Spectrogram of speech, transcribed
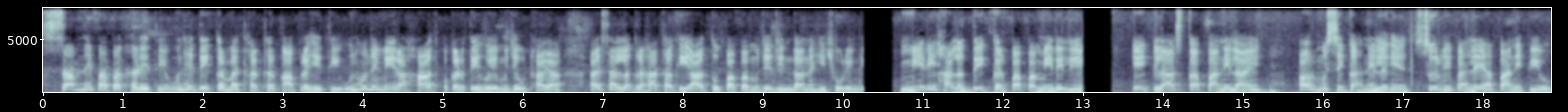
सामने पापा खड़े थे। उन्हें देखकर मैं थर थर काँप रही थी। उन्होंने मेरा हाथ पकड़ते हुए मुझे उठाया। ऐसा लग रहा था कि आज तो पापा मुझे ज़िंदा नहीं छोड़ेंगे। मेरी हालत देखकर पापा मेरे लिए एक गिलास का पानी लाए। और मुझसे कहने लगे, सुर भी पहले यह पानी पियो।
